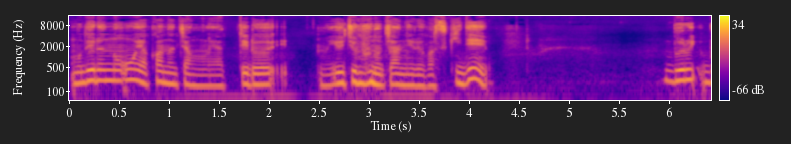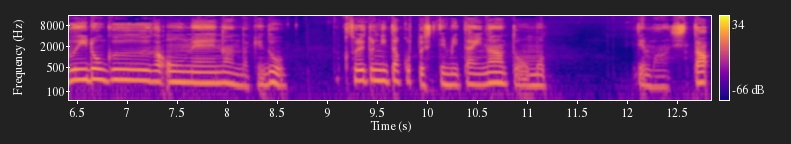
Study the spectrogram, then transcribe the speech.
モデルの大谷かなちゃんがやってる YouTube のチャンネルが好きで、Vlog が多めなんだけど、それと似たことしてみたいなと思ってました。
